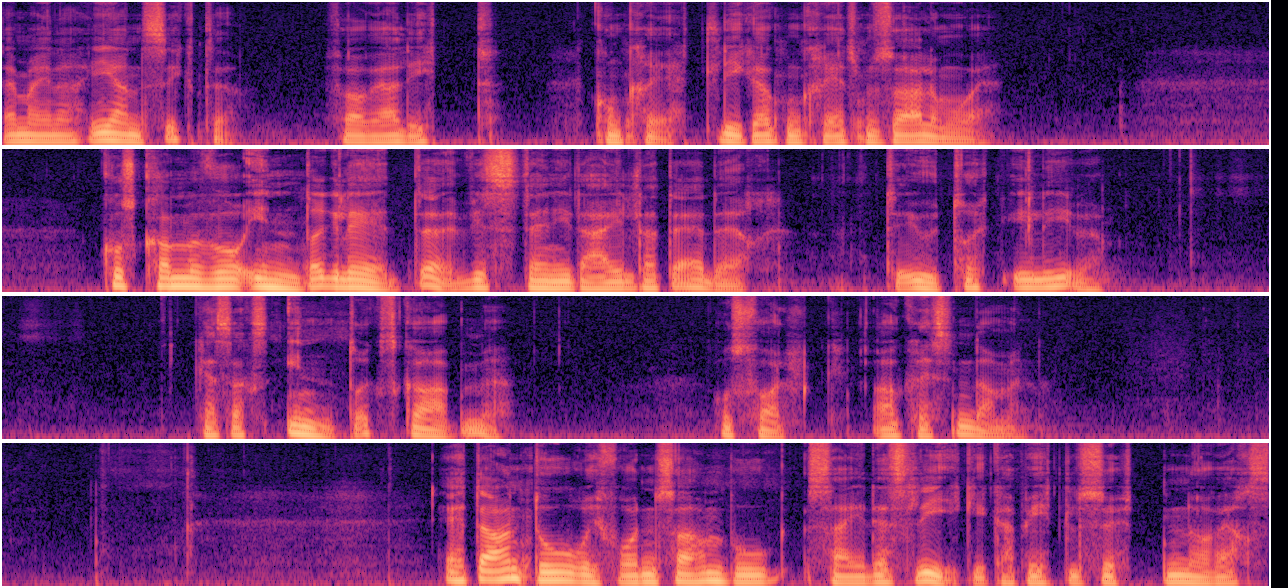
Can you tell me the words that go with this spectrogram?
Jeg mener i ansiktet, for å være litt konkret, like konkret som Salomo er. Hvordan kommer vår indre glede, hvis den i det hele tatt er der, til uttrykk i livet? Hva slags inntrykk skaper vi hos folk av kristendommen? Et annet ord ifra den samme bok sier det slik i kapittel 17 og vers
